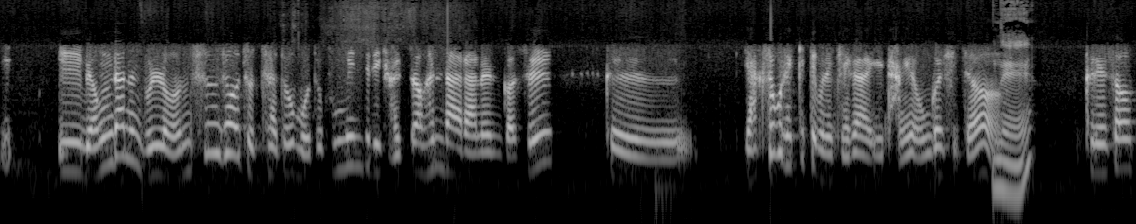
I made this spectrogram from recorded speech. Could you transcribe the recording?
이, 이 명단은 물론 순서조차도 모두 국민들이 결정한다라는 것을 그 약속을 했기 때문에 제가 이 당에 온 것이죠. 네. 그래서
